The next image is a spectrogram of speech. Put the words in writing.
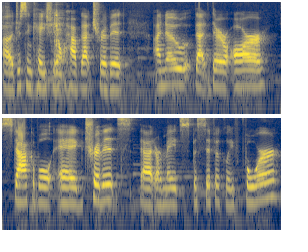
uh, just in case you don't have that trivet. I know that there are stackable egg trivets that are made specifically for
